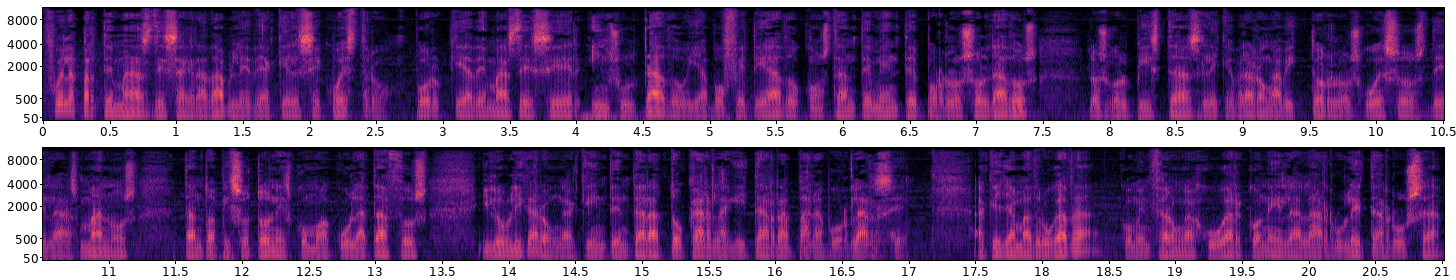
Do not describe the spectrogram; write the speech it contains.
Fue la parte más desagradable de aquel secuestro, porque además de ser insultado y abofeteado constantemente por los soldados, los golpistas le quebraron a Víctor los huesos de las manos, tanto a pisotones como a culatazos, y lo obligaron a que intentara tocar la guitarra para burlarse. Aquella madrugada comenzaron a jugar con él a la ruleta rusa,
